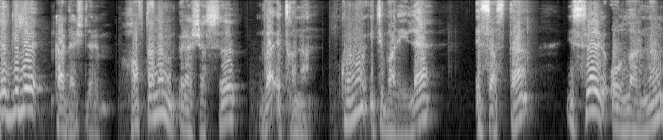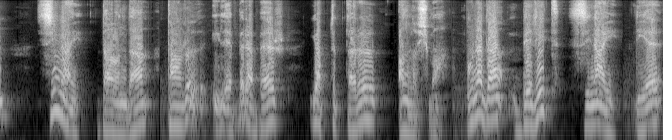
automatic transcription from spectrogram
Sevgili kardeşlerim, haftanın biraşası ve ethanan. Konu itibariyle esasta İsrail oğullarının Sinay Dağı'nda Tanrı ile beraber yaptıkları anlaşma. Buna da Berit Sinay diye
